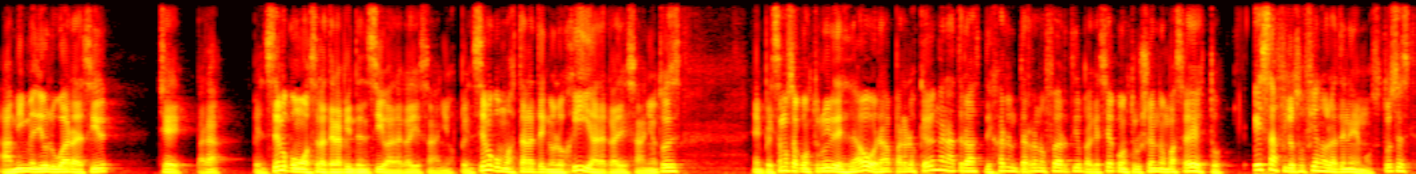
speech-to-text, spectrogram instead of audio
a mí me dio lugar a decir, che, pará, pensemos cómo va a ser la terapia intensiva de acá a 10 años, pensemos cómo va a estar la tecnología de acá a 10 años. Entonces, empecemos a construir desde ahora para los que vengan atrás, dejar un terreno fértil para que siga construyendo en base a esto. Esa filosofía no la tenemos. Entonces,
